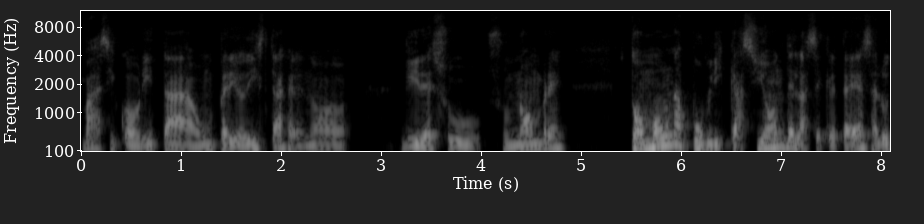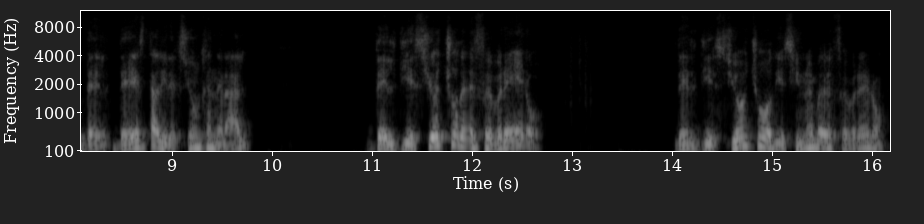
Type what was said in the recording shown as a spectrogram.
básico ahorita, un periodista, no diré su, nombre, tomó una publicación de la Secretaría de Salud, de, de esta Dirección General, del 18 de febrero, del 18 o 19 de febrero,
